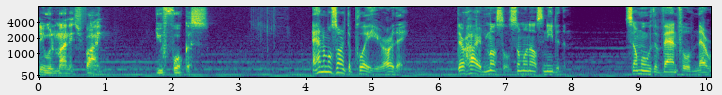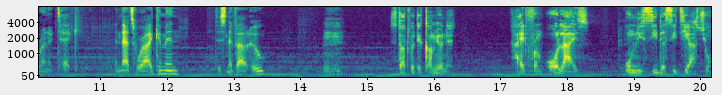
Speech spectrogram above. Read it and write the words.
They will manage fine. You focus. Animals aren't the play here, are they? They're hired muscle. Someone else needed them. Someone with a van full of Netrunner tech. And that's where I come in? To sniff out who? Mm-hmm. Start with the camionette. Hide from all eyes. Only see the situation.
